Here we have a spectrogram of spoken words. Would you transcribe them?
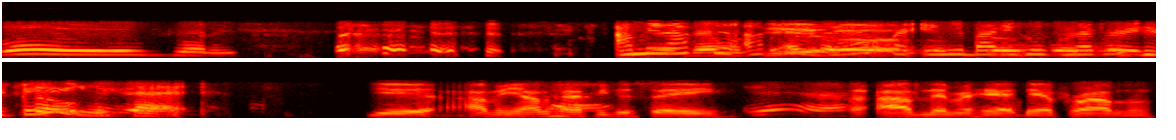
oh, that's funny. I mean, Yeah, I feel was- I feel yeah, bad uh, for anybody so who's funny never when he told me experienced that. Yeah, I mean, I'm happy to say Yeah. I- I've never had that problem.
